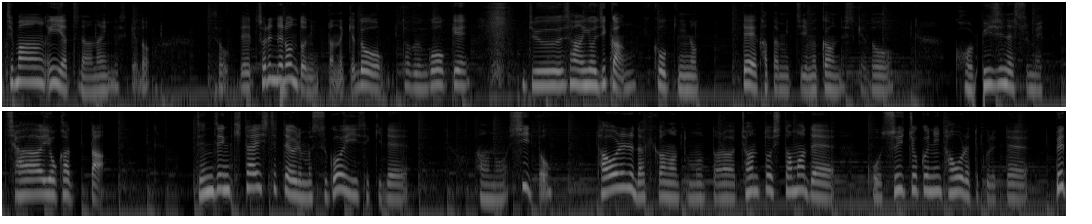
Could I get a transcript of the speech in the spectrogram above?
一番いいやつではないんですけど。そう。でそれでロンドンに行ったんだけど多分合計134時間飛行機に乗って片道向かうんですけどこうビジネスめっちゃ良かった。全然期待してたよりもすごいいい席であのシート倒れるだけかなと思ったらちゃんと下までこう垂直に倒れてくれてベッ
